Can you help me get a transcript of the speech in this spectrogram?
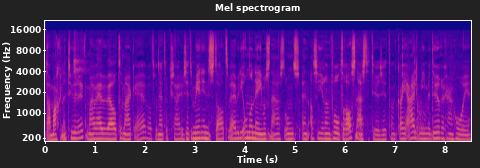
dat mag natuurlijk. Maar we hebben wel te maken, hè, wat we net ook zeiden, we zitten midden in de stad. We hebben die ondernemers naast ons. En als hier een vol terras naast de deur zit, dan kan je eigenlijk niet met deuren gaan gooien.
